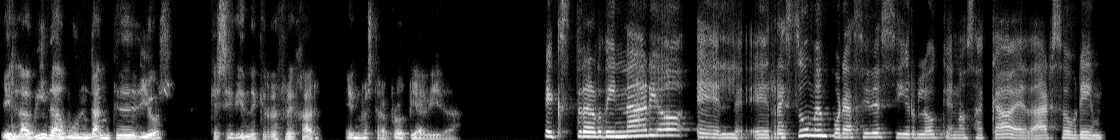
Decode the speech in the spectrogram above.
Es la vida abundante de Dios que se tiene que reflejar en nuestra propia vida. Extraordinario el eh, resumen, por así decirlo, que nos acaba de dar sobre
